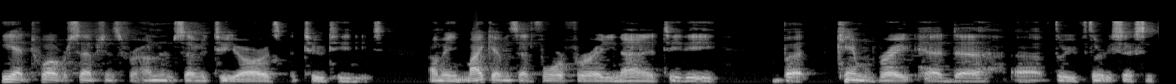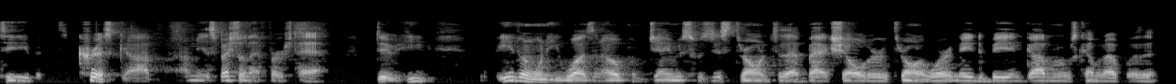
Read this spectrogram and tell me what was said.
He had 12 receptions for 172 yards and two TDs. I mean, Mike Evans had four for 89 at TD, but Cameron Brate had uh, uh, three for 36 in TD. But Chris Godwin, I mean, especially in that first half, dude, he even when he wasn't open, Jameis was just throwing it to that back shoulder, throwing it where it needed to be, and Godwin was coming up with it.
